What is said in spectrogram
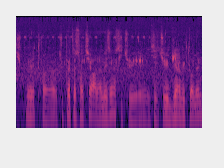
tu, peux être, tu peux te sentir à la maison si tu es, si tu es bien avec toi-même.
